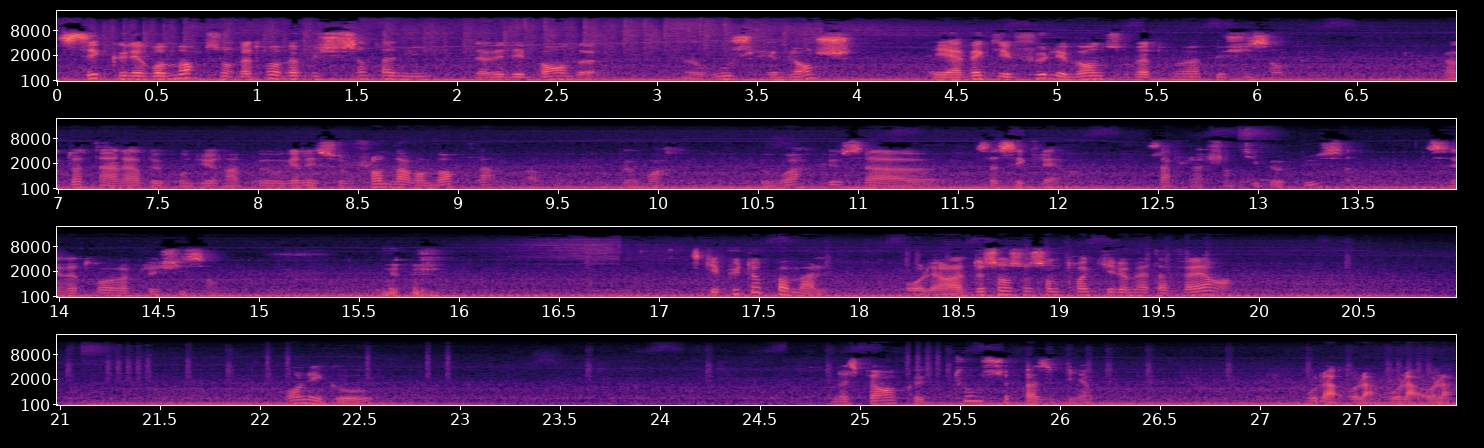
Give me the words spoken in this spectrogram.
c'est que les remorques sont rétro-réfléchissantes à nuit. Vous avez des bandes euh, rouges et blanches, et avec les feux, les bandes sont rétro-réfléchissantes. Alors toi t'as l'air de conduire un peu, regardez sur le flanc de la remorque là, on peut voir, on peut voir que ça, euh, ça s'éclaire, ça flash un petit peu plus, c'est rétro-réfléchissant. Ce qui est plutôt pas mal. Bon, il en a 263 km à faire. On les go. En espérant que tout se passe bien. Oula, oula, oula, oula.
